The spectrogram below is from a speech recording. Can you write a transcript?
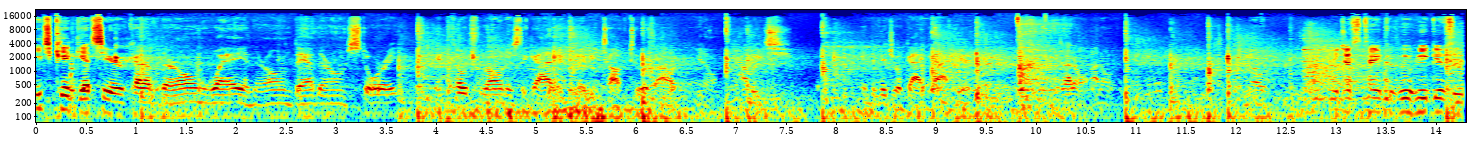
each kid gets here kind of their own way and their own they have their own story and coach Rohn is the guy that maybe talk to about you know how each individual guy got here because i don't i don't know you just take who he gives you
